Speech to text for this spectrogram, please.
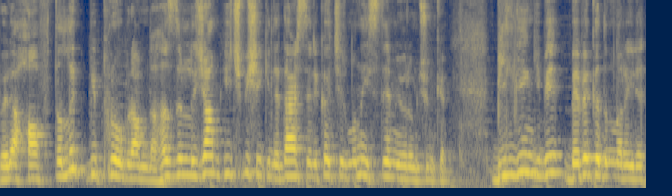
böyle haftalık bir programda hazırlayacağım. Hiçbir şekilde dersleri kaçırmanı istemiyorum çünkü. Bildiğin gibi bebek adımlarıyla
